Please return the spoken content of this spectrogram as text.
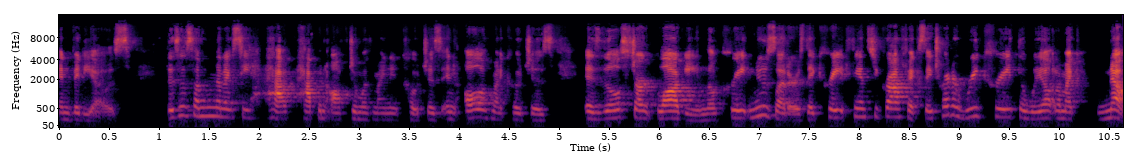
and videos. This is something that I see ha- happen often with my new coaches and all of my coaches is they'll start blogging, they'll create newsletters, they create fancy graphics, they try to recreate the wheel and I'm like, "No.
